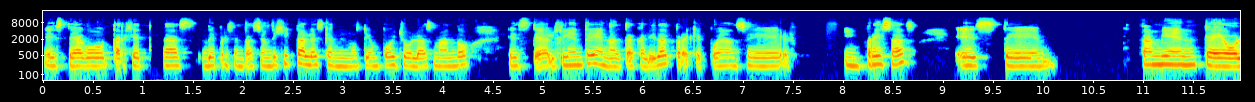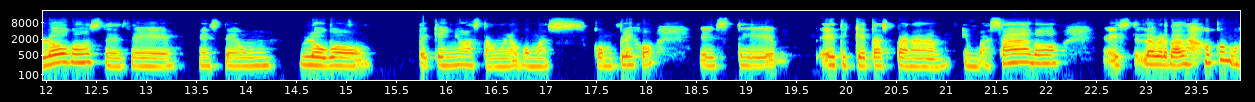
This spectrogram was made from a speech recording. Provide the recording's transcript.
este, hago tarjetas de presentación digitales que al mismo tiempo yo las mando este, al cliente en alta calidad para que puedan ser impresas. Este, también creo logos desde este, un logo pequeño hasta un logo más complejo, este, etiquetas para envasado, este, la verdad hago como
